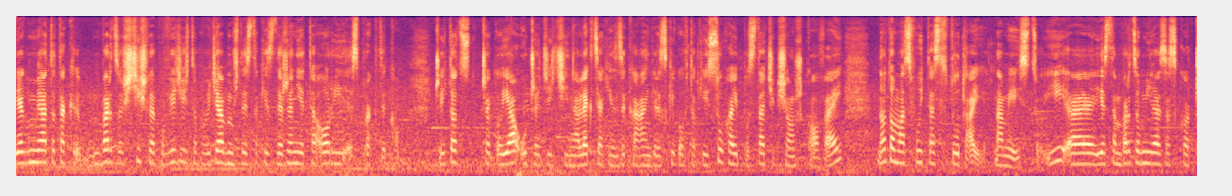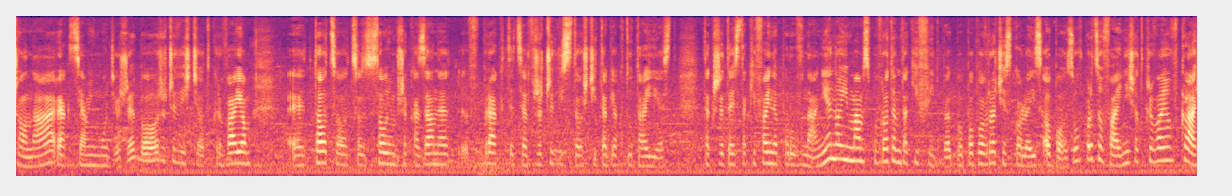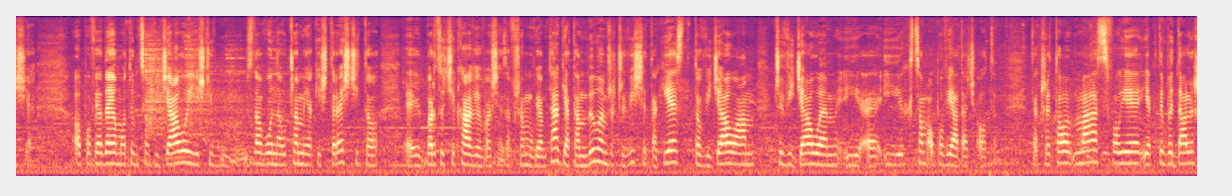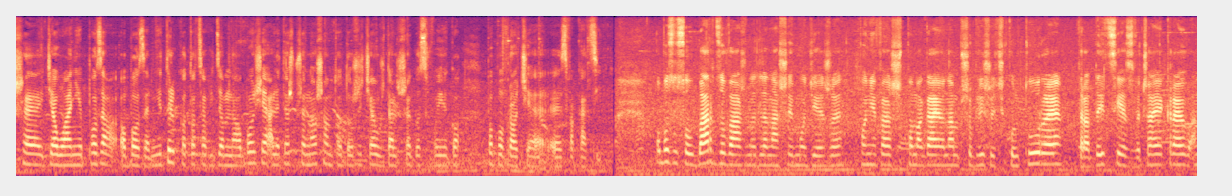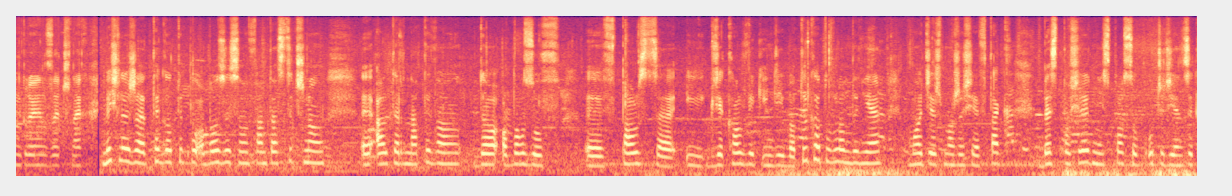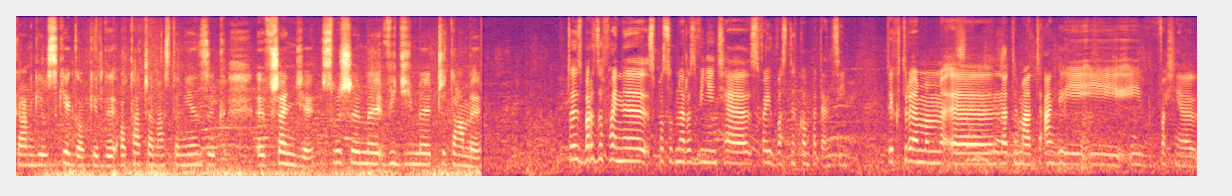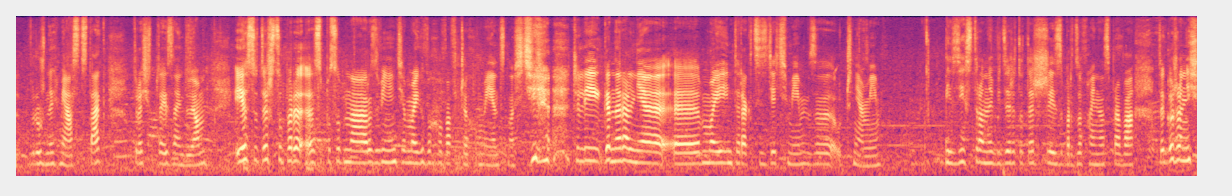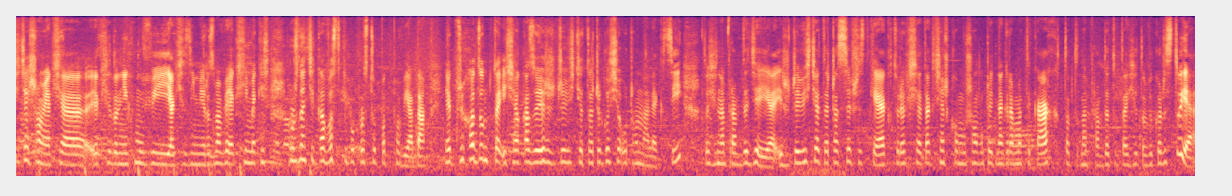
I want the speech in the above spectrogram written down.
jakbym miała to tak bardzo ściśle powiedzieć, to powiedziałabym, że to jest takie zderzenie teorii z praktyką. Czyli to, czego ja uczę dzieci na lekcjach języka angielskiego w takiej suchej postaci książkowej, no to ma swój test tutaj, na miejscu. I e, jestem bardzo mile zaskoczona reakcjami młodzieży, bo rzeczywiście odkrywają to, co, co zostało im przekazane w praktyce, w rzeczywistości, tak jak tutaj jest. Także to jest takie fajne porównanie. No i mam z powrotem taki feedback, bo po powrocie z kolei z obozów bardzo fajnie się odkrywają w klasie. Opowiadają o tym, co widziały. Jeśli znowu nauczamy jakieś treści, to e, bardzo ciekawie właśnie zawsze mówią, tak, ja tam byłem, rzeczywiście tak jest, to widziałam, czy widziałem i, e, i chcą opowiadać o tym. Także to ma swoje jak gdyby dalsze działanie poza obozem. Nie tylko to, co widzą na obozie, ale też przenoszą to do życia już dalszego swojego po powrocie e, z wakacji. Obozy są bardzo ważne dla naszej młodzieży, ponieważ pomagają nam przybliżyć kulturę, tradycje, zwyczaje krajów anglojęzycznych. Myślę, że tego typu obozy są fantastyczną e, alternatywą do obozów w Polsce i gdziekolwiek indziej, bo tylko tu w Londynie młodzież może się w tak bezpośredni sposób uczyć języka angielskiego, kiedy otacza nas ten język e, wszędzie. Słyszymy, widzimy, czytamy. To jest bardzo fajny sposób na rozwinięcie swoich własnych kompetencji. Tych, które mam e, na temat Anglii i, i właśnie różnych miast, tak, które się tutaj znajdują. I jest to też super e, sposób na rozwinięcie moich wychowawczych umiejętności, czyli generalnie e, mojej interakcji z dziećmi, z uczniami. I z ich strony widzę, że to też jest bardzo fajna sprawa, tego, że oni się cieszą, jak się, jak się do nich mówi, jak się z nimi rozmawia, jak się im jakieś różne ciekawostki po prostu podpowiada. Jak przychodzą tutaj i się okazuje, że rzeczywiście to, czego się uczą na lekcji, to się naprawdę dzieje. I rzeczywiście te czasy wszystkie, których się tak ciężko muszą uczyć na gramatykach, to, to naprawdę tutaj się to wykorzystuje.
